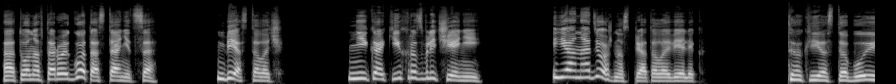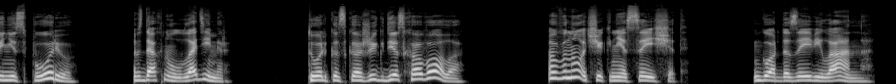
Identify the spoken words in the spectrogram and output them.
а то на второй год останется. Бестолочь. Никаких развлечений. Я надежно спрятала велик». «Так я с тобой и не спорю», — вздохнул Владимир. «Только скажи, где сховала». «Внучек не сыщет», — гордо заявила Анна.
